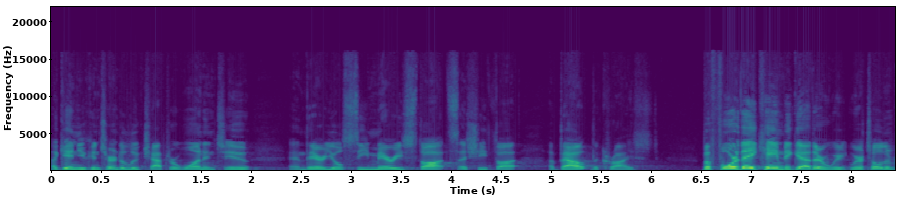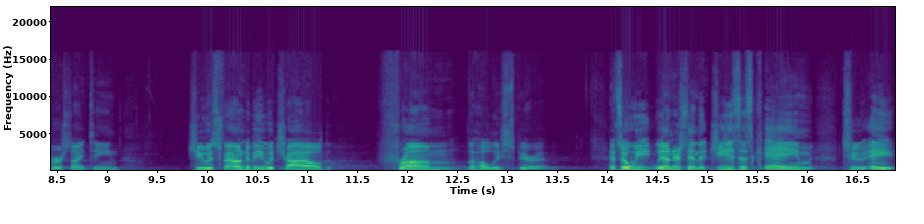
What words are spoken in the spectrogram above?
again, you can turn to Luke chapter 1 and 2, and there you'll see Mary's thoughts as she thought about the Christ. Before they came together, we're told in verse 19, she was found to be with child from the Holy Spirit. And so we, we understand that Jesus came to a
